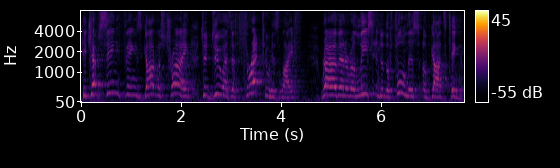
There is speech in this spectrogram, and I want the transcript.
He kept seeing things God was trying to do as a threat to his life rather than a release into the fullness of God's kingdom.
